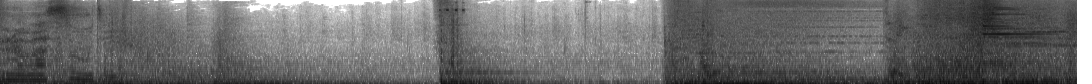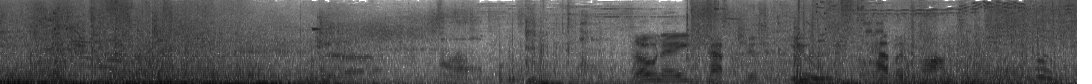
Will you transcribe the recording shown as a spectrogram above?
Правосудие. Zone A captured. You have advantage.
